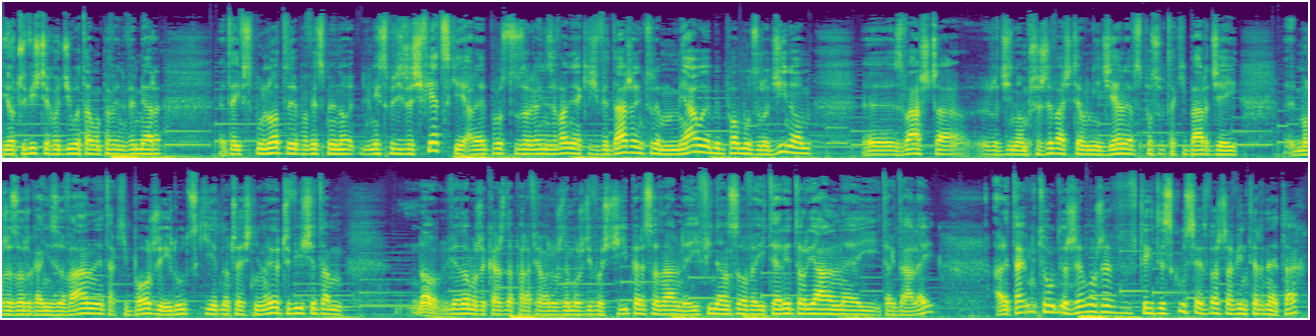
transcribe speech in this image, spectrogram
I oczywiście chodziło tam o pewien wymiar tej wspólnoty, powiedzmy, no nie chcę powiedzieć, że świeckiej, ale po prostu zorganizowania jakichś wydarzeń, które miałyby pomóc rodzinom, yy, zwłaszcza rodzinom przeżywać tę niedzielę w sposób taki bardziej yy, może zorganizowany, taki boży i ludzki jednocześnie. No i oczywiście tam no wiadomo, że każda parafia ma różne możliwości i personalne, i finansowe, i terytorialne, i tak dalej, ale tak mi to uderzyło, że w tych dyskusjach, zwłaszcza w internetach,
